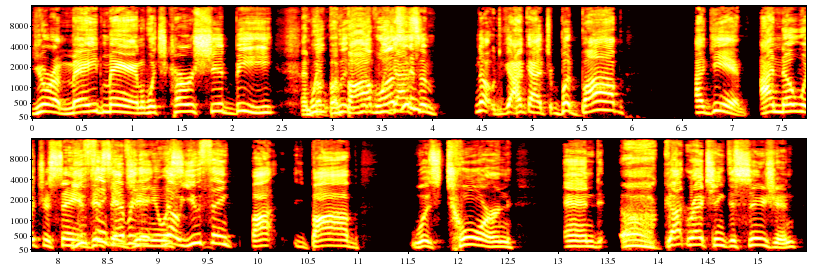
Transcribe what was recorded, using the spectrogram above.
You're a made man, which Kerr should be. And but- but Bob got wasn't? some. No, I got you. But Bob, again, I know what you're saying. you think everything? No, you think Bob, Bob was torn and oh, gut wrenching decision,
